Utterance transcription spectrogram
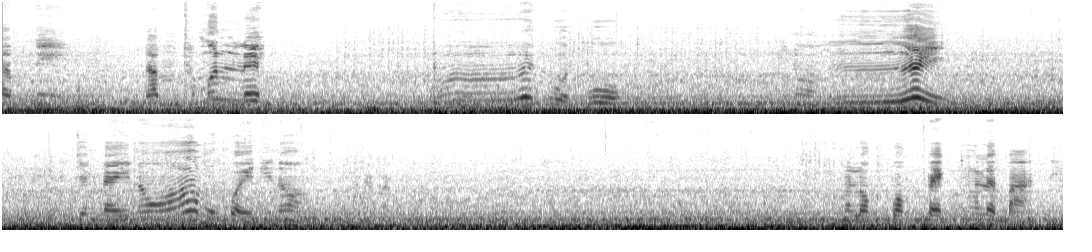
ดำเนดำทะมึนเลยเอ้ยปวดโอ้พี่น้องเอ้ยจังใดเนาะหมูข่อยนี่เนาะมาลอกปอก แหละบาทนี่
